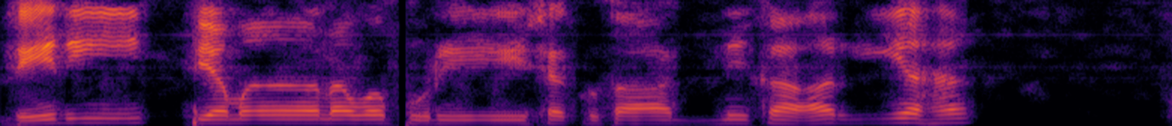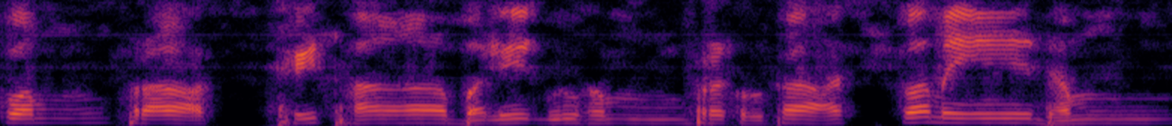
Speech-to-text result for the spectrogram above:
देदीप्यमानवपुरेशकृताग्निकार्यः त्वम् प्रास्थिता बलिगृहम् प्रकृताश्वमेधम्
